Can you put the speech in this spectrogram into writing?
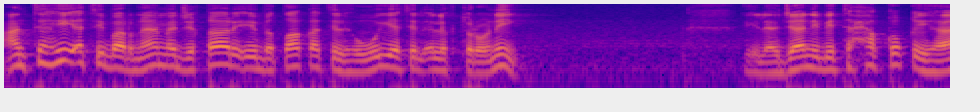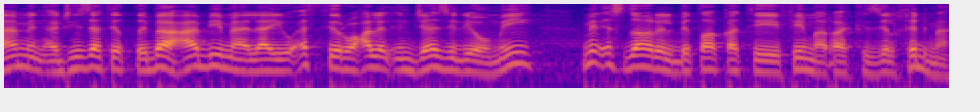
عن تهيئة برنامج قارئ بطاقة الهوية الإلكتروني. إلى جانب تحققها من أجهزة الطباعة بما لا يؤثر على الإنجاز اليومي من إصدار البطاقة في مراكز الخدمة.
